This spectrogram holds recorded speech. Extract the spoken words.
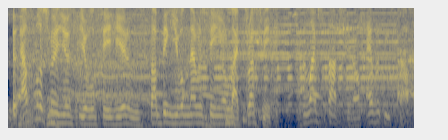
The atmosphere you, you will see here is something you will never see in your life. Trust me. the life stops, you know, everything stops.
